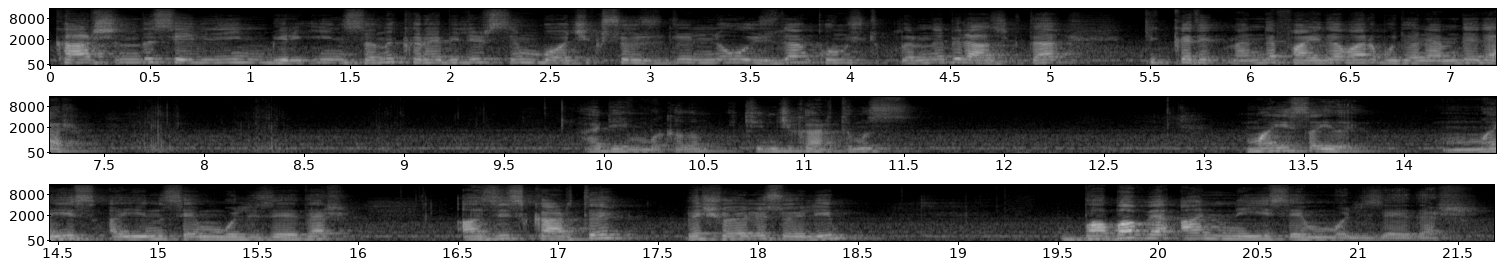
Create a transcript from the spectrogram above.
Karşında sevdiğin bir insanı kırabilirsin bu açık sözlülüğünle. O yüzden konuştuklarına birazcık da dikkat etmende fayda var bu dönemde der. Hadi bakalım ikinci kartımız. Mayıs ayı. Mayıs ayını sembolize eder. Aziz kartı ve şöyle söyleyeyim. Baba ve anneyi sembolize eder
